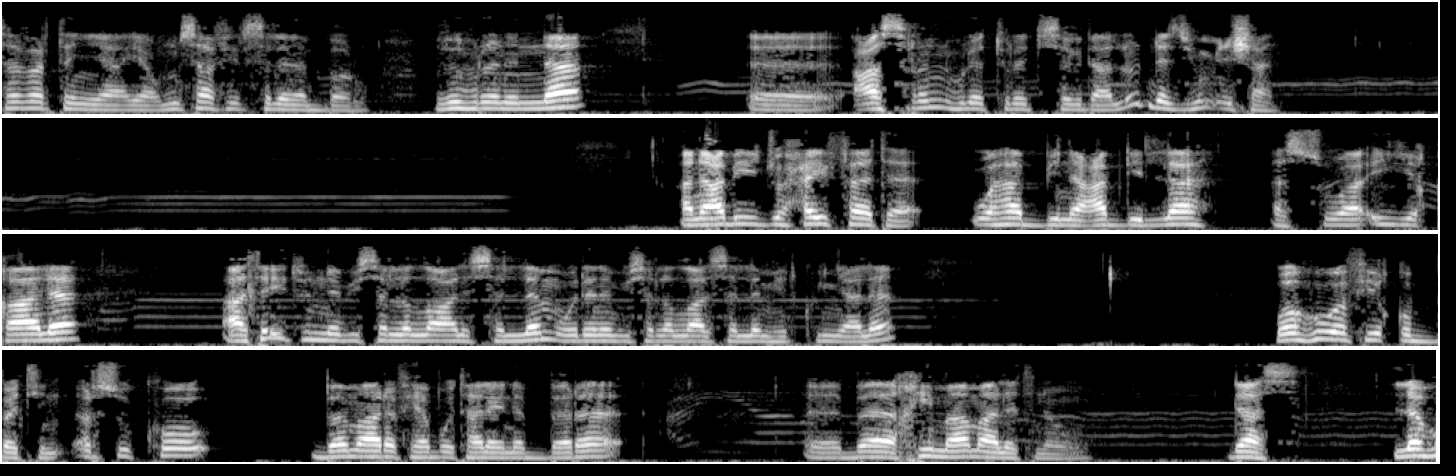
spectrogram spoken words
ሰፈርተኛ ያው ሙሳፊር ስለነበሩ ዙህርንና አስርን ሁለት ሁለት ይሰግዳሉ እንደዚሁም ኢሻን عن أبي جحيفة وهب بن عبد الله السوائي قال أتيت النبي صلى الله عليه وسلم ود النبي صلى الله عليه وسلم هيركوني على ወሁወ ፊ ቁበቲን። እርሱ እኮ በማረፊያ ቦታ ላይ ነበረ በኺማ ማለት ነው። ዳስ ለሁ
